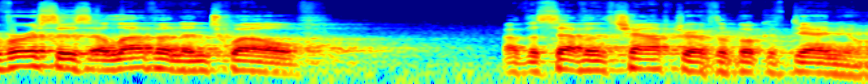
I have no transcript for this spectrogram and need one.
from verses 11 and 12 of the seventh chapter of the book of Daniel.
